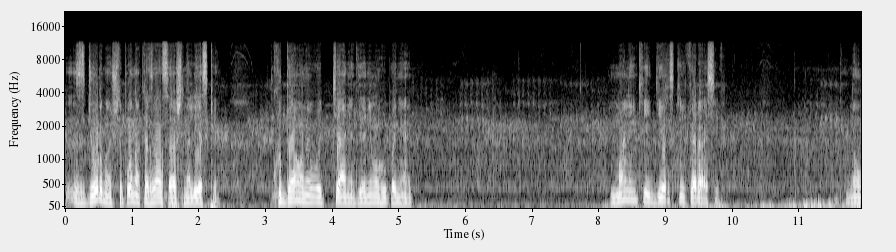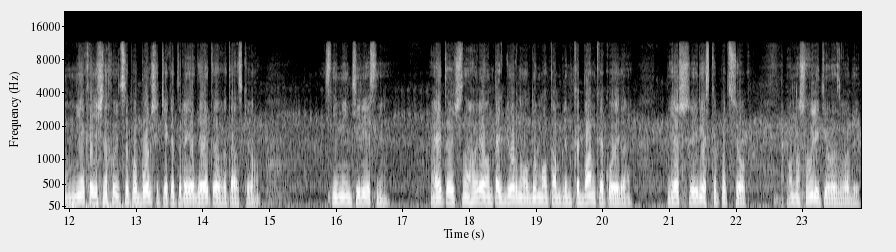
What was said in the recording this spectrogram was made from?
сдернуть, чтобы он оказался аж на леске. Куда он его тянет, я не могу понять. Маленький дерзкий карасик. Ну, мне, конечно, хочется побольше, те, которые я до этого вытаскивал. С ними интереснее. А это, честно говоря, он так дернул, думал, там, блин, кабан какой-то. Я ж резко подсек. Он аж вылетел из воды.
